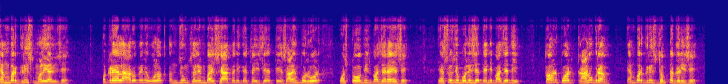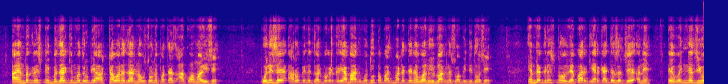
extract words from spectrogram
એમ્બર ગ્રીસ મળી આવી છે. પકડાયેલા આરોપીની ઓળખ અંજુમ સલીમભાઈ શાહ તરીકે થઈ છે. તે સાળંગપુર રોડ પોસ્ટ ઓફિસ પાસે રહે છે. એસઓજી પોલીસે તેની પાસેથી ત્રણ પોઈન્ટ ત્રાણું ગ્રામ એમ્બર ગ્રીસ જપ્ત કરી છે. આ એમ્બર ગ્રીસની બજાર કિંમત રૂપિયા અઠ્ઠાવન હજાર નવસો ને પચાસ આંકવામાં આવી છે. પોલીસે આરોપીની ધરપકડ કર્યા બાદ વધુ તપાસ માટે તેને વન વિભાગને સોંપી દીધો છે. એમ્બેગ્રીસનો વેપાર ગેરકાયદેસર છે અને તે વન્યજીવ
